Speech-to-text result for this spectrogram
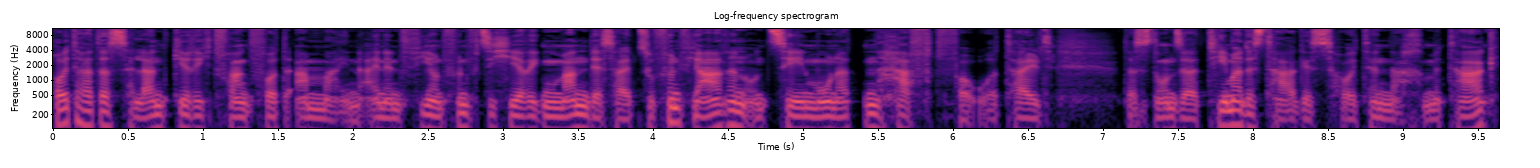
Heute hat das Landgericht Frankfurt am Main einen 54-jährigen Mann deshalb zu fünf Jahren und zehn Monaten Haft verurteilt. Das ist unser Thema des Tages heute Nachmittag.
